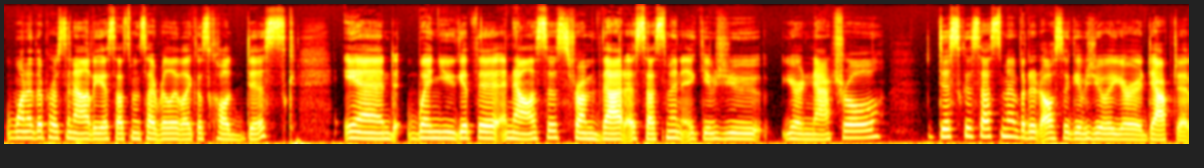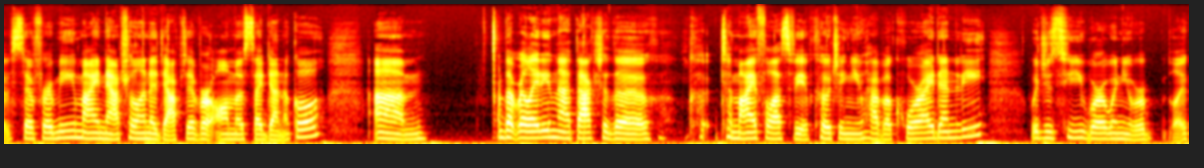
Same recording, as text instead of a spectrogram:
one of the personality assessments I really like is called DISC. And when you get the analysis from that assessment, it gives you your natural DISC assessment, but it also gives you your adaptive. So for me, my natural and adaptive are almost identical. Um, but relating that back to the to my philosophy of coaching, you have a core identity, which is who you were when you were like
